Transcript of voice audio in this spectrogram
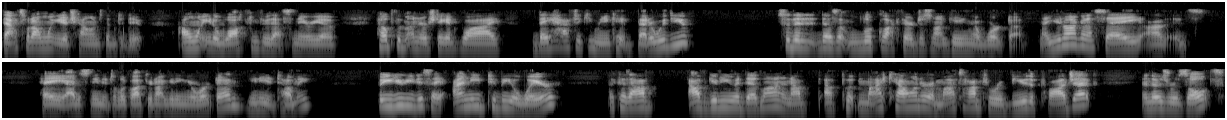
That's what I want you to challenge them to do. I want you to walk them through that scenario, help them understand why they have to communicate better with you so that it doesn't look like they're just not getting their work done. Now, you're not going to say, it's, hey, I just need it to look like you're not getting your work done. You need to tell me. But you do need to say, I need to be aware because I've I've given you a deadline and I've, I've put my calendar and my time to review the project and those results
